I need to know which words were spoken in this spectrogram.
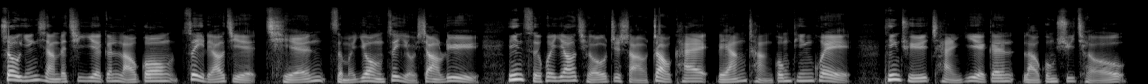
受影响的企业跟劳工最了解钱怎么用最有效率，因此会要求至少召开两场公听会，听取产业跟劳工需求。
